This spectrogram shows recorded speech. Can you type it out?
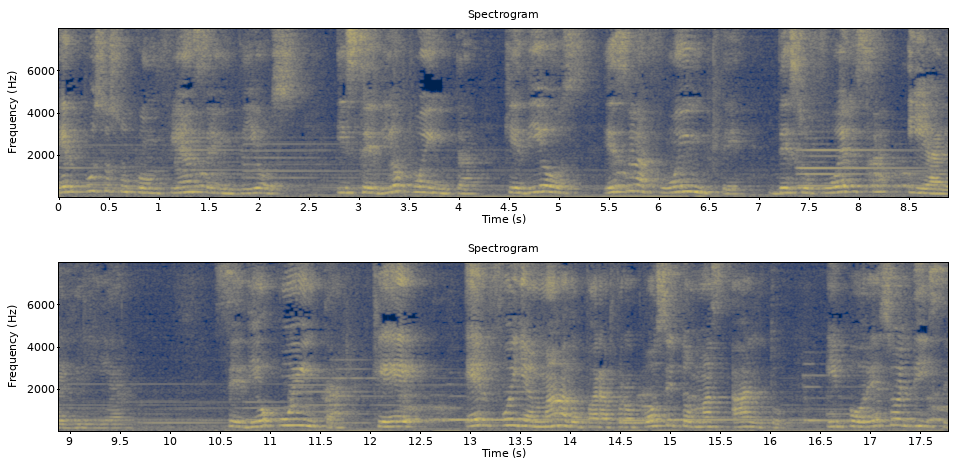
Él puso su confianza en Dios y se dio cuenta que Dios es la fuente de su fuerza y alegría. Se dio cuenta que Él fue llamado para propósito más alto y por eso Él dice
